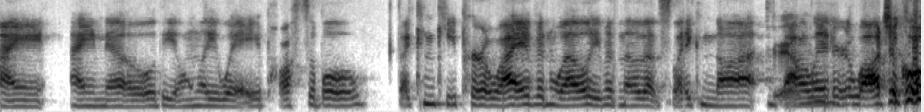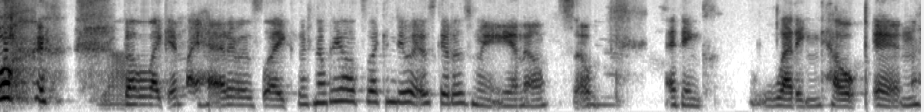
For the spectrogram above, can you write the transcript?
I I know the only way possible that can keep her alive and well, even though that's like not valid or logical. yeah. but like in my head, it was like, there's nobody else that can do it as good as me, you know? So mm-hmm. I think letting help in.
